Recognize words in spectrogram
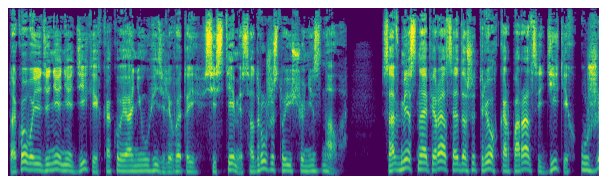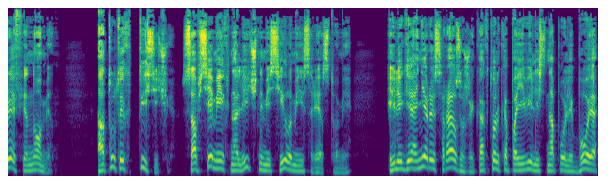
Такого единения диких, какое они увидели в этой системе, Содружество еще не знало — Совместная операция даже трех корпораций диких уже феномен. А тут их тысячи, со всеми их наличными силами и средствами. И легионеры сразу же, как только появились на поле боя,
